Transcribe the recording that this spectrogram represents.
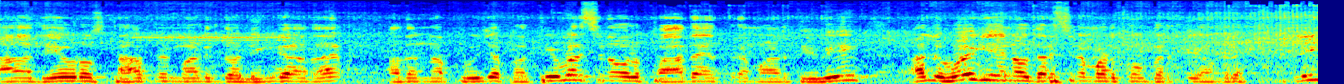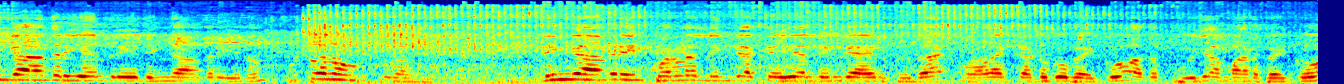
ಆ ದೇವರು ಸ್ಥಾಪನೆ ಮಾಡಿದ್ದು ಲಿಂಗ ಅದ. ಅದನ್ನ ಪೂಜೆ ಪ್ರತಿ ವರ್ಷ ನಾವು ಪಾದಯಾತ್ರೆ ಮಾಡ್ತೀವಿ. ಅಲ್ಲಿ ಹೋಗಿ ಏನೋ ದರ್ಶನ ಮಾಡ್ಕೊಂಡು ಬರ್ತೀವಿ ಅಂದ್ರೆ, ಲಿಂಗ ಅಂದ್ರೆ ಏನ್ರಿ? ಲಿಂಗ ಅಂದ್ರೆ ಏನು ಕುತೂಹಲ ಹೋಗ್ತದೆ ಲಿಂಗ ಅಂದ್ರೆ ಹಿಂಗೆ ಕೊರಳ ಲಿಂಗ, ಕೈಯಲ್ಲಿ ಲಿಂಗ ಇರ್ತದ. ಕೊರಳ ಕಟ್ಕೋಬೇಕು, ಅದು ಪೂಜೆ ಮಾಡಬೇಕು.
